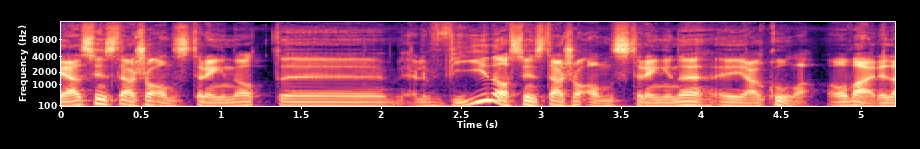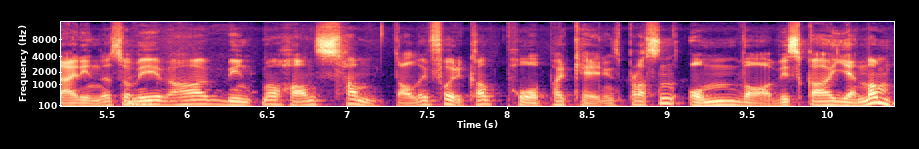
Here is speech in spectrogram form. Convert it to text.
Jeg syns det er så anstrengende at eh, Eller vi da syns det er så anstrengende, eh, jeg og kona, å være der inne. Så vi har begynt med å ha en samtale i forkant på parkeringsplassen om hva vi skal gjennom.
